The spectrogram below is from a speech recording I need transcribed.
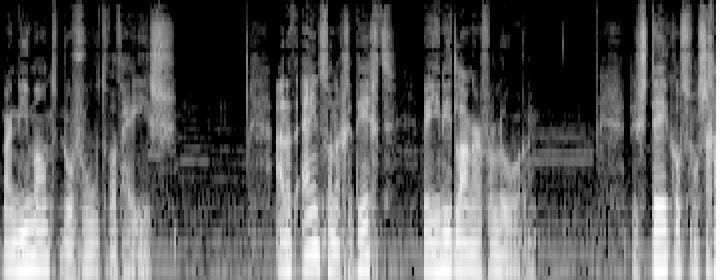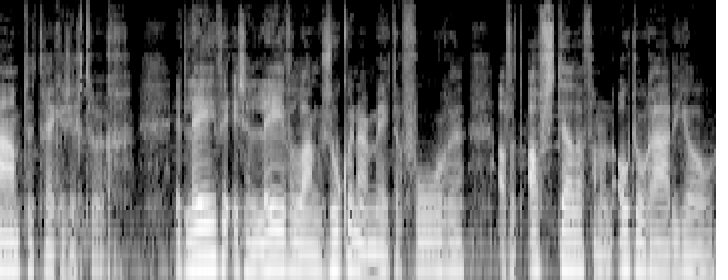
maar niemand doorvoelt wat hij is. Aan het eind van een gedicht ben je niet langer verloren. De stekels van schaamte trekken zich terug. Het leven is een leven lang zoeken naar metaforen als het afstellen van een autoradio,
